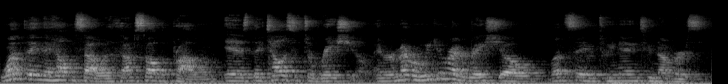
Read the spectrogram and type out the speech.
one thing they help us out with to solve the problem is they tell us it's a ratio. And remember, we can write a ratio, let's say between any two numbers.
